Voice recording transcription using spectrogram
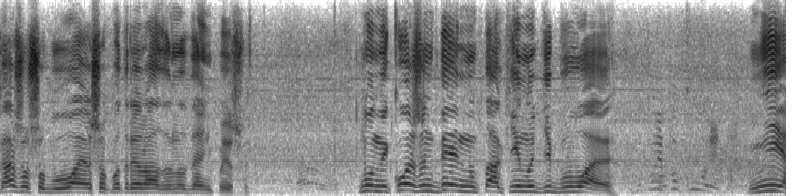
кажу, що буває, що по три рази на день пишуть. Ну не кожен день, ну так, іноді буває. Ну коли покурите. Ні,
